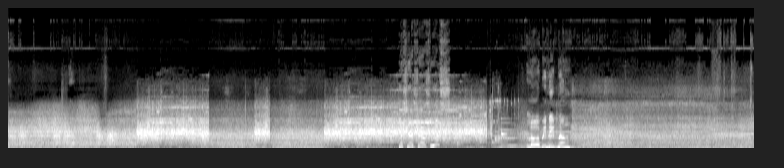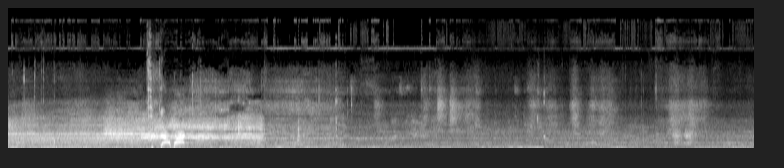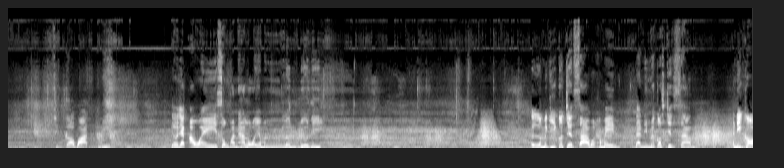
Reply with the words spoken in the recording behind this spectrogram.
เยสเยสเยสเยสเลยไปนิดนึงสิบเก้าบาท เก้าบาทอันนี้ เดี๋ยวอยากเอาไอ้สองพันห้าร้อยมันเริ่มเยอะดี เออ เมื่อกี้ก็เจ็ดสามวะทำไมด้านนี้มันก็เจ็ดสามอันนี้ก็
